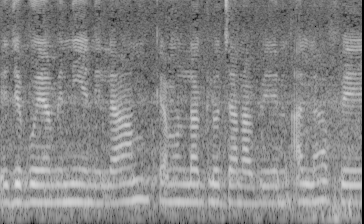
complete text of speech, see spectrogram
এই যে বই আমি নিয়ে নিলাম। কেমন লাগল জানাবেন। আল্লাহ হাফেজ।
